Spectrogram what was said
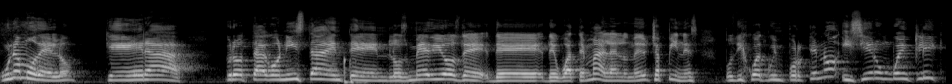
una modelo que era protagonista en, en los medios de, de- de Guatemala, en los medios chapines, pues dijo Edwin, ¿por qué no? Hicieron un buen clic.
